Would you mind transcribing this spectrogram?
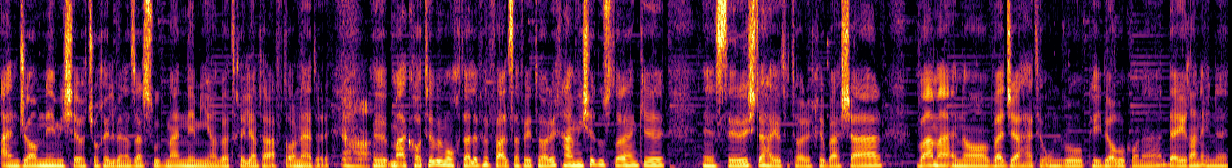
انجام نمیشه چون خیلی به نظر سودمند نمیاد و خیلی هم طرفدار نداره آها. مکاتب مختلف فلسفه تاریخ همیشه دوست دارن که سرشت حیات تاریخ بشر و معنا و جهت اون رو پیدا بکنن. دقیقا این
